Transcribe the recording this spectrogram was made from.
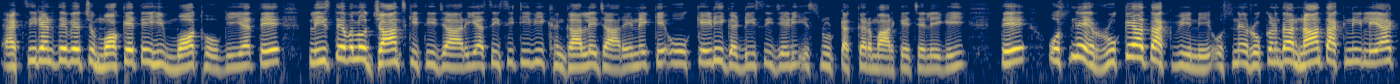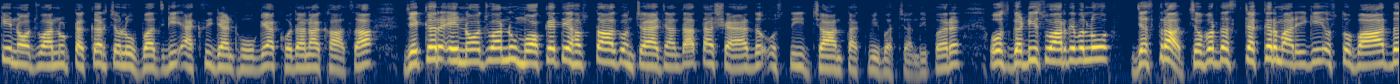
ਐਕਸੀਡੈਂਟ ਦੇ ਵਿੱਚ ਮੌਕੇ ਤੇ ਹੀ ਮੌਤ ਹੋ ਗਈ ਹੈ ਤੇ ਪੁਲਿਸ ਦੇ ਵੱਲੋਂ ਜਾਂਚ ਕੀਤੀ ਜਾ ਰਹੀ ਹੈ। ਸੀਸੀਟੀਵੀ ਖੰਗਾਲੇ ਜਾ ਰਹੇ ਨੇ ਕਿ ਉਹ ਕਿਹੜੀ ਗੱਡੀ ਸੀ ਜਿਹੜੀ ਇਸ ਨੂੰ ਟੱਕਰ ਮਾਰ ਕੇ ਚਲੀ ਗਈ ਤੇ ਉਸਨੇ ਰੁਕਿਆ ਤੱਕ ਵੀ ਨਹੀਂ। ਉਸਨੇ ਰੁਕਣ ਦਾ ਨਾਂ ਤੱਕ ਨਹੀਂ ਲਿਆ ਕਿ ਨੌਜਵਾਨ ਨੂੰ ਟੱਕਰ ਚਲੋ ਵੱਜ ਗਈ, ਐਕਸੀਡੈਂਟ ਹੋ ਗਿਆ, ਖੁਦਾ ਨਾ ਖਾਸਾ ਜੇਕਰ ਇਹ ਨੌਜਵਾਨ ਨੂੰ ਮੌਕੇ ਤੇ ਹਸਪਤਾਲ ਪਹੁੰਚਾਇਆ ਜਾਂਦਾ ਤਾਂ ਸ਼ਾਇਦ ਉਸ ਦੀ ਜਾਨ ਤੱਕ ਵੀ ਬਚ ਜਾਂਦੀ ਪਰ ਉਸ ਗੱਡੀ ਸਵਾਰ ਦੇ ਵੱਲੋਂ ਜਿਸ ਤਰ੍ਹਾਂ ਜ਼ਬਰਦਸਤ ਟੱਕਰ ਮਾਰੀ ਗਈ, ਉਸ ਤੋਂ ਬਾਅਦ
